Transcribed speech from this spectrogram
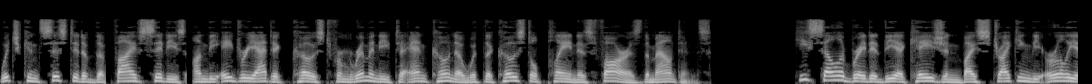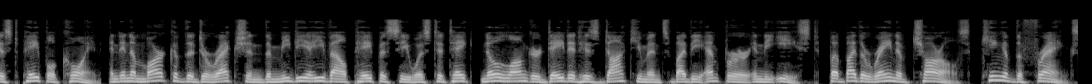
which consisted of the five cities on the Adriatic coast from Rimini to Ancona with the coastal plain as far as the mountains. He celebrated the occasion by striking the earliest papal coin, and in a mark of the direction the mediaeval papacy was to take, no longer dated his documents by the emperor in the east, but by the reign of Charles, king of the Franks.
